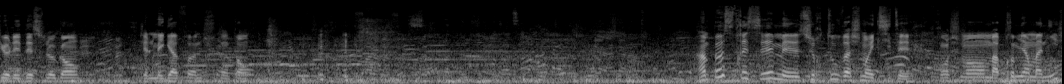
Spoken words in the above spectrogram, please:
gueuler des slogans. J'ai le mégaphone, je suis content. Un peu stressé, mais surtout vachement excité. Franchement, ma première manif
